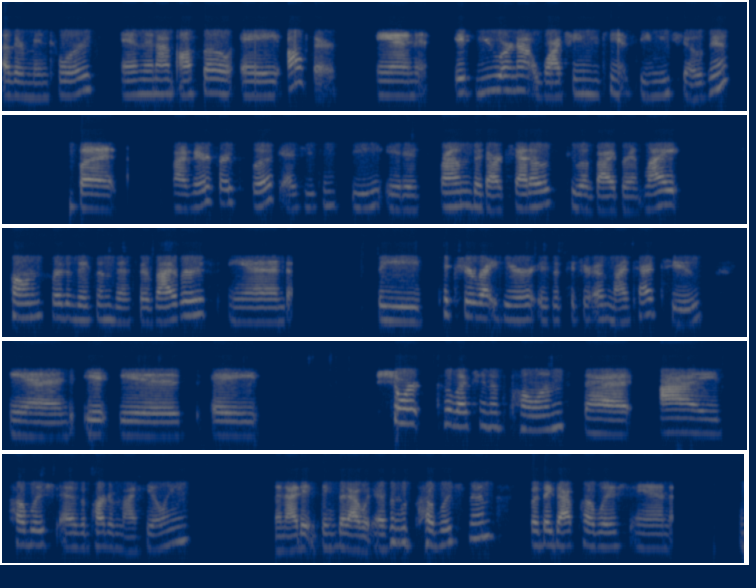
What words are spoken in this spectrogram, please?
other mentors. And then I'm also a author. And if you are not watching, you can't see me show this. But my very first book, as you can see, it is From the Dark Shadows to a Vibrant Light Poems for the Victims and Survivors. And the picture right here is a picture of my tattoo. And it is a short collection of poems that I published as a part of my healing. And I didn't think that I would ever publish them, but they got published. And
